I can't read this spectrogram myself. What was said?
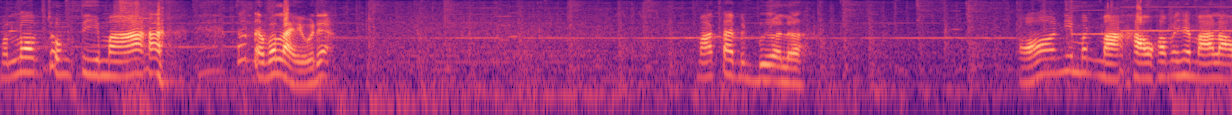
มันรอบโจมตีม้า ตั้งแต่เมื่อไหร่วะเนี่ย ม้าตายเป็นเบื่อเลย อ๋อ นี่มันม้าเขาครับไม่ใช่ม้าเรา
